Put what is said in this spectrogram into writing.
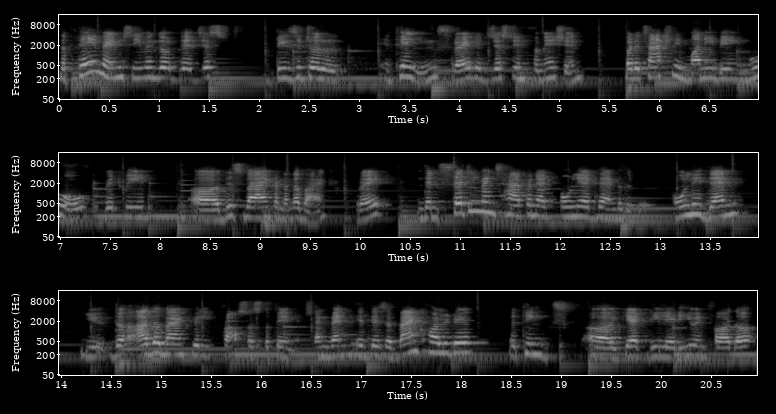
the payments, even though they're just digital things, right? It's just information, but it's actually money being moved between uh, this bank and another bank, right? And then settlements happen at only at the end of the day. Only then you, the other bank will process the payments. And when if there's a bank holiday, the things uh, get delayed even further,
